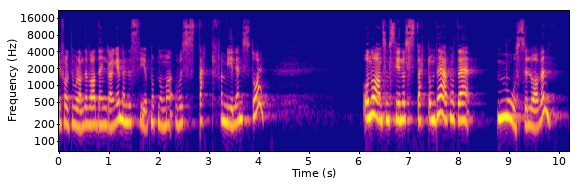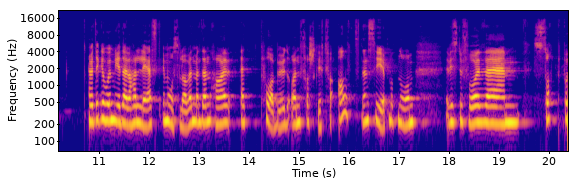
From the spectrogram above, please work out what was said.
i forhold til hvordan det var den gangen, men det sier på en måte noe om hvor sterkt familien står. Og Noe annet som sier noe sterkt om det, er på en måte Moseloven. Jeg vet ikke hvor mye dere har lest i Moseloven, men den har et påbud og en forskrift for alt. Den sier på en måte noe om hvis du får eh, sopp på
